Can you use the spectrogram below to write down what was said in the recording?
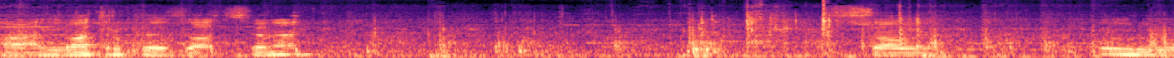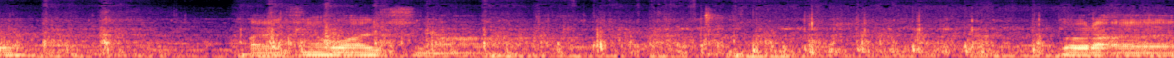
A, Latropezacja, ne? Strzały. Kurwa. Łaźnia, łaźnia. Dobra, e,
